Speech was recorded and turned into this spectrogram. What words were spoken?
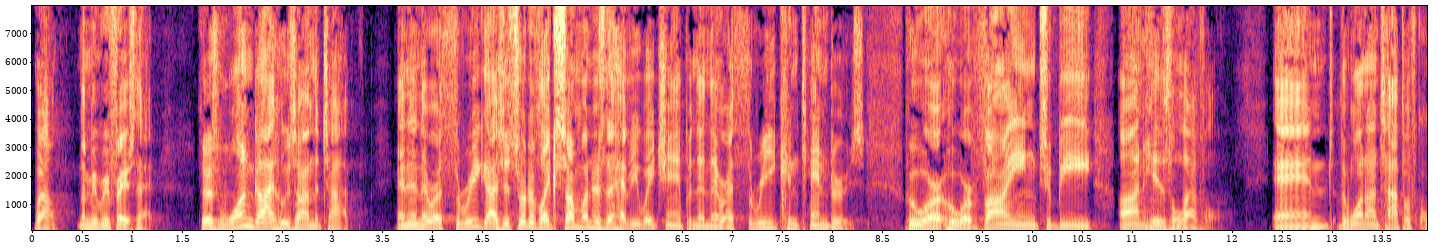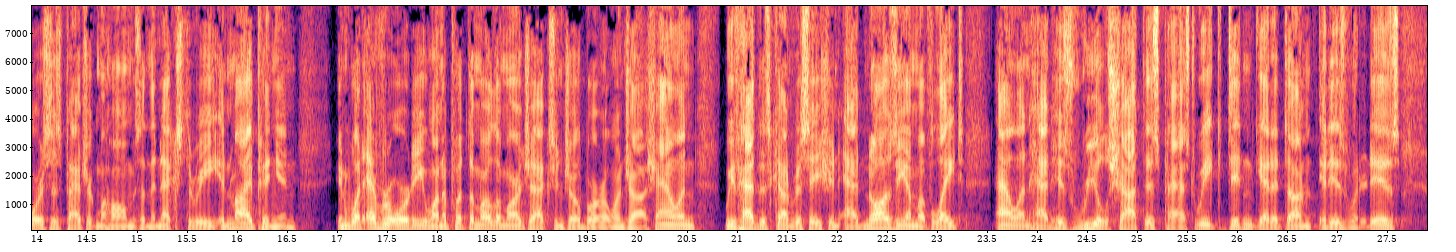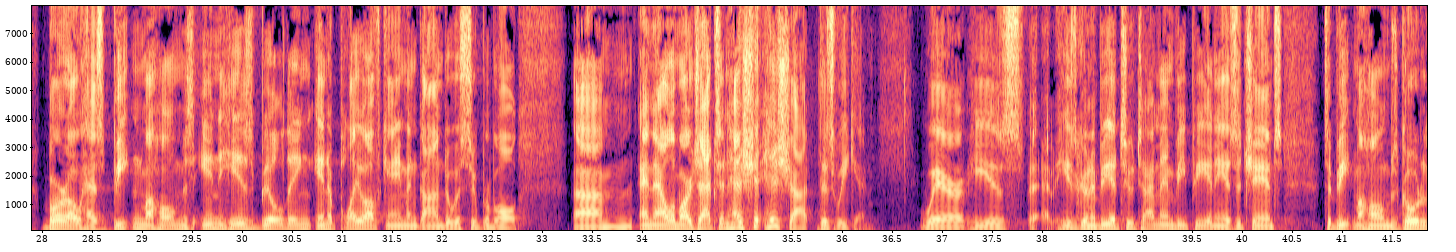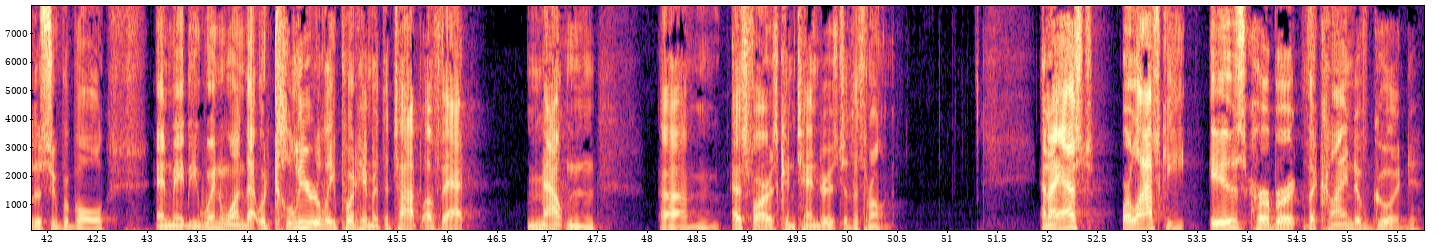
Well, let me rephrase that. There's one guy who's on the top, and then there are three guys. It's sort of like someone is the heavyweight champ, and then there are three contenders who are who are vying to be on his level. And the one on top, of course, is Patrick Mahomes, and the next three, in my opinion, in whatever order you want to put them, are Lamar Jackson, Joe Burrow, and Josh Allen. We've had this conversation ad nauseum of late. Allen had his real shot this past week, didn't get it done. It is what it is. Burrow has beaten Mahomes in his building in a playoff game and gone to a Super Bowl. Um, and now Lamar Jackson has sh- his shot this weekend, where he is he's going to be a two-time MVP and he has a chance to beat Mahomes, go to the Super Bowl, and maybe win one. That would clearly put him at the top of that mountain um, as far as contenders to the throne. And I asked Orlovsky, is Herbert the kind of good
